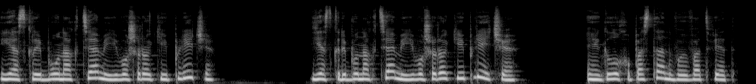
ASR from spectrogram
Я скребу ногтями его широкие плечи. Я скребу ногтями его широкие плечи и глухо постановую в ответ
